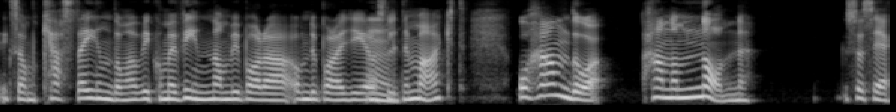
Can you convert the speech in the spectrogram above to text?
liksom kasta in dem och vi kommer vinna om, vi bara, om du bara ger oss Mm. lite makt. Och han då, han om någon, så att säga,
